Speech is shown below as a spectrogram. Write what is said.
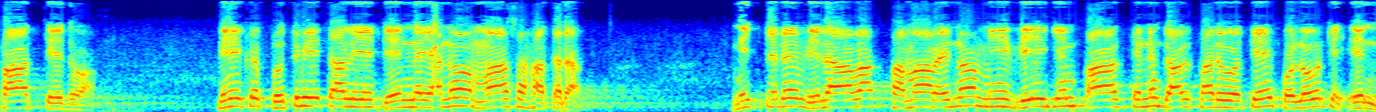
පාත් වෙනවා. මේක පෘථිවි තලයේ දෙන්න යනවා මාස 4ක්. මෙච්චර වෙලාවක් පමා වෙනවා මේ වේගෙන් පාත් වෙන ගල් පර්වතයේ පොළොවට එන්න.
